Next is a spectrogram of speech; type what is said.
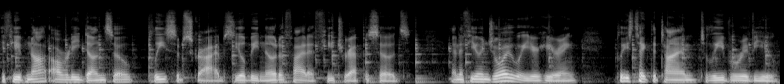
If you've not already done so, please subscribe so you'll be notified of future episodes. And if you enjoy what you're hearing, please take the time to leave a review.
